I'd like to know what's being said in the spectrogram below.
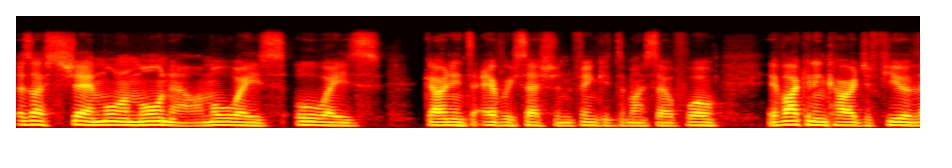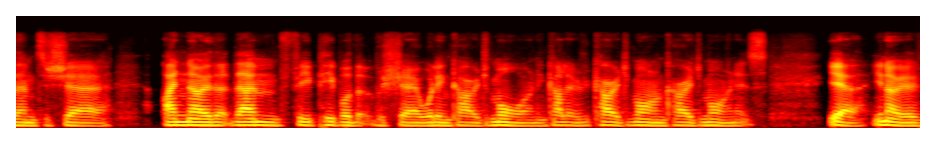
as I share more and more now, I'm always always going into every session thinking to myself, well, if I can encourage a few of them to share, I know that them people that will share will encourage more and encourage more, and encourage more, and it's yeah, you know,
